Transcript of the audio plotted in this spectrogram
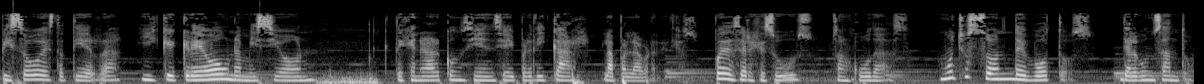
pisó esta tierra y que creó una misión de generar conciencia y predicar la palabra de Dios. Puede ser Jesús, San Judas. Muchos son devotos de algún santo.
